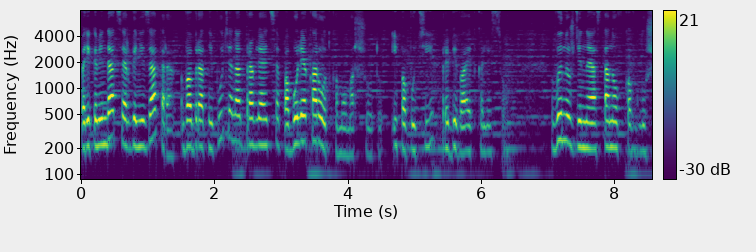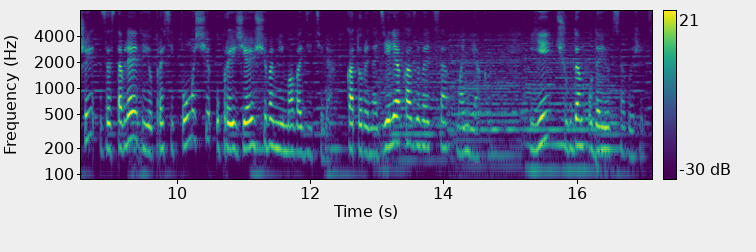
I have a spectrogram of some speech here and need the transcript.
По рекомендации организатора, в обратный путь она отправляется по более короткому маршруту и по пути пробивает колесо. Вынужденная остановка в глуши заставляет ее просить помощи у проезжающего мимо водителя, который на деле оказывается маньяком. Ей чудом удается выжить.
